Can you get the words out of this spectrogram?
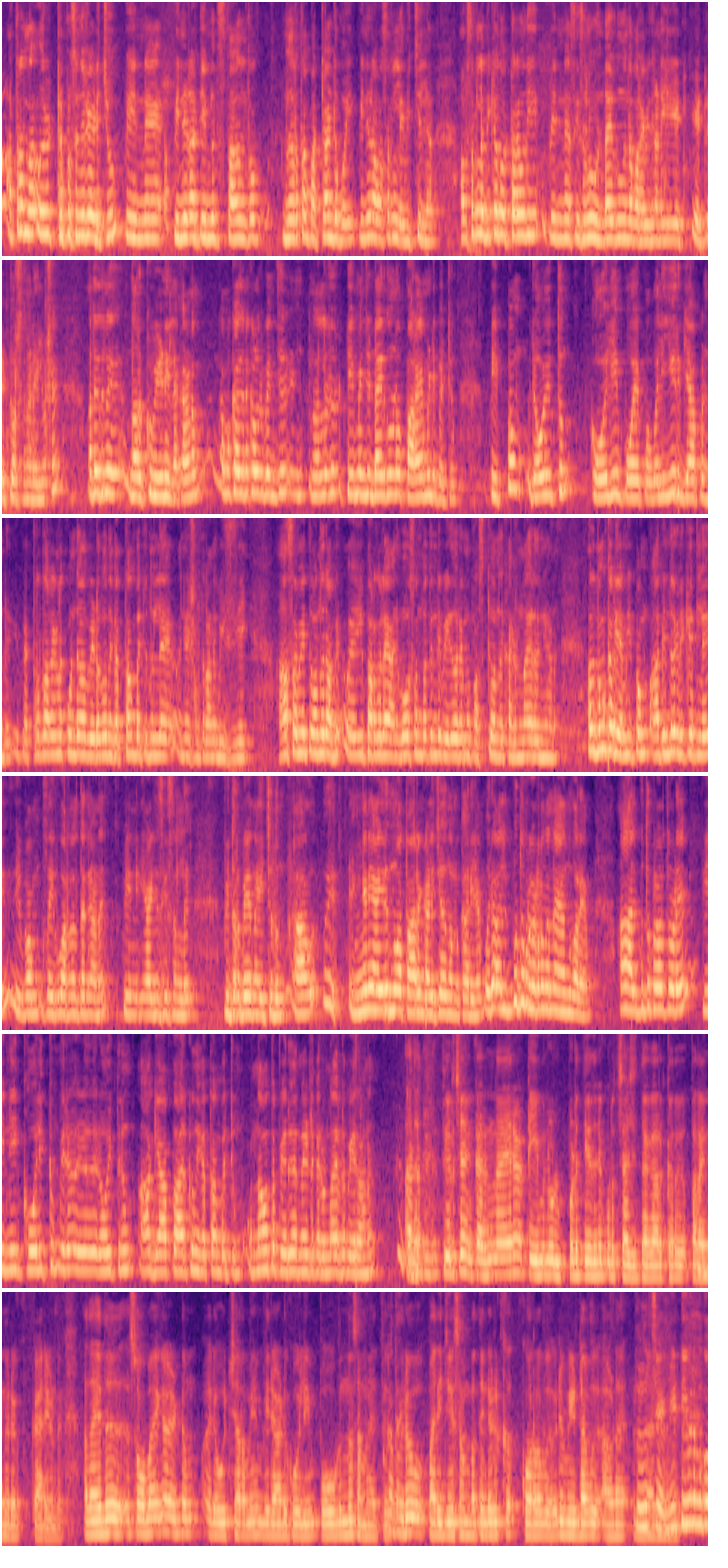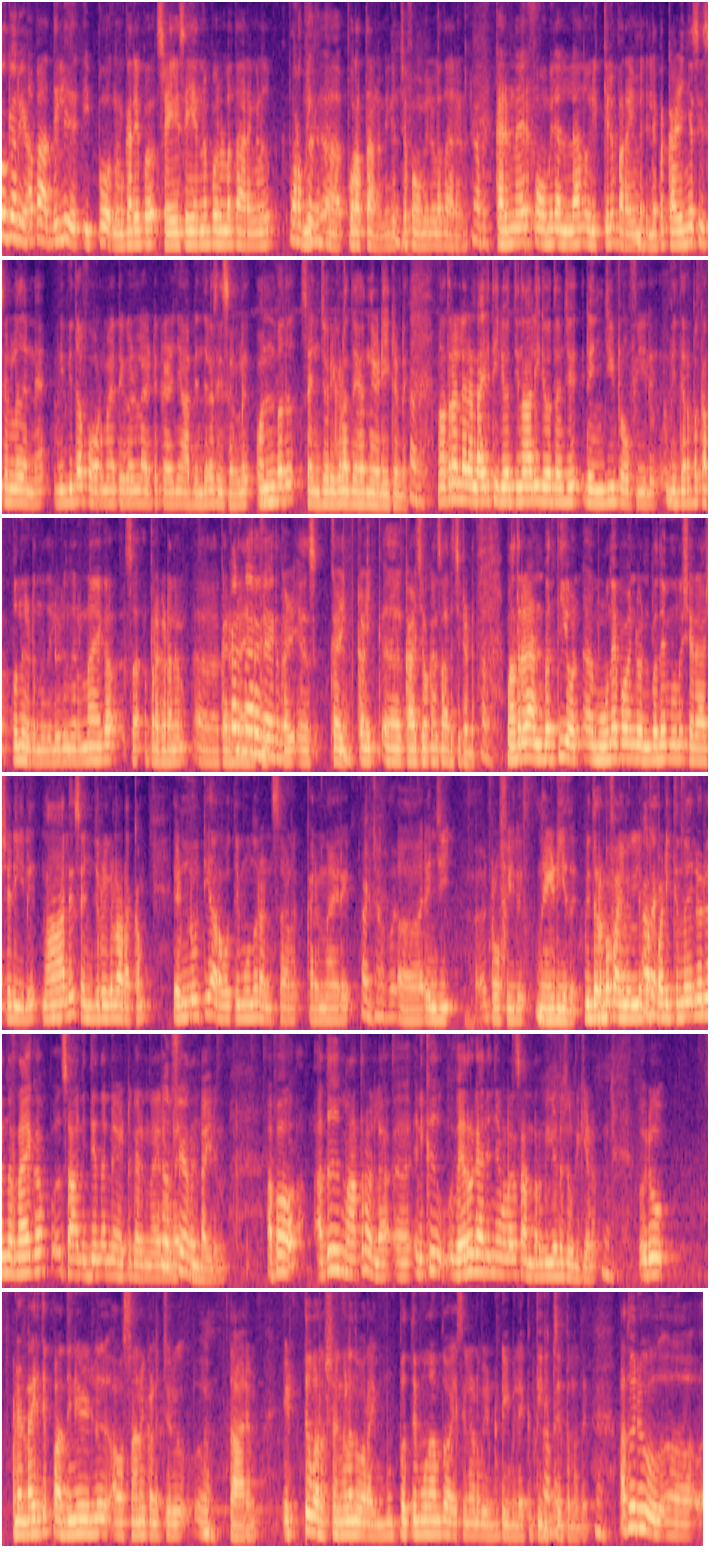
അത്ര ഒരു ട്രിപ്പിൾ സെഞ്ചുറി അടിച്ചു. പിന്നെ പിന്നീട് ആ ടീമിൽ സ്ഥാനം നിർത്ത- നിർത്താൻ പറ്റാണ്ട് പോയി. പിന്നീട് അവസരം ലഭിച്ചില്ല. അവസരം ലഭിക്കാത്ത ഒട്ടനവധി പിന്നെ സീസണുകൾ ഉണ്ടായിരുന്നു എന്ന് തന്നെ പറയും. ഇതിനിടയിൽ എട്ട് വർഷത്തിനിടയിൽ. പക്ഷേ അദ്ദേഹത്തിന് നറുക്ക് വീണില്ല. കാരണം നമുക്ക് അതിനേക്കാൾ ഒരു ബെഞ്ച് നല്ലൊരു ടീം ബെഞ്ച് ഉണ്ടായിരുന്നു എന്ന് പറയാൻ വേണ്ടി പറ്റും. അപ്പോൾ ഇപ്പം രോഹിത്തും കോഹ്ലിയും പോയപ്പോൾ വലിയൊരു ഗ്യാപ്പ് ഉണ്ട്. ഇപ്പോൾ എത്ര താരങ്ങളെ കൊണ്ട് ആ വിടവ് നികത്താൻ പറ്റുന്നില്ല അന്വേഷണത്തിലാണ് ബി സി സി ആ സമയത്ത് വന്നൊരു ഈ പറഞ്ഞ പോലെ അനുഭവ സമ്പത്തിന്റെ പേര് പറയുമ്പോൾ ഫസ്റ്റ് വന്നത് കരുൺ നായർ തന്നെയാണ്. അത് നമുക്കറിയാം. ഇപ്പം ആഭ്യന്തര ക്രിക്കറ്റിൽ ഇപ്പം സൈഫ് പറഞ്ഞാൽ തന്നെയാണ്. പിന്നെ കഴിഞ്ഞ സീസണിൽ വിദർഭയെ നയിച്ചതും ആ എങ്ങനെയായിരുന്നു ആ താരം കളിച്ചത് നമുക്കറിയാം. ഒരു അത്ഭുത പ്രകടനം തന്നെയാണെന്ന് പറയാം. ആ അത്ഭുത പ്രകടനത്തോടെ പിന്നെ ഈ കോഹ്ലിക്കും രോഹിത്തിനും ആ ഗ്യാപ്പ് ആർക്കും നികത്താൻ പറ്റും. ഒന്നാമത്തെ പേര് തന്നെയായിട്ട് കരുണായരുടെ പേരാണ് അതെ തീർച്ചയായും. കരുൺ നായരെ ടീമിൽ ഉൾപ്പെടുത്തിയതിനെ കുറിച്ച് അജിത് അഗാർക്കർ പറയുന്നൊരു കാര്യമുണ്ട്. അതായത് സ്വാഭാവികമായിട്ടും രോഹിത് ശർമ്മയും വിരാട് കോഹ്ലിയും പോകുന്ന സമയത്ത് ഒരു പരിചയ സമ്പത്തിന്റെ ഒരു കുറവ് ഒരു വിടവ് അവിടെ തീർച്ചയായും. ഈ ടീമിൽ നമുക്ക് അറിയാം. അപ്പൊ അതിൽ ഇപ്പോ നമുക്കറിയാം ഇപ്പൊ ശ്രേയസ് അയ്യറിനെ പോലുള്ള താരങ്ങൾ പുറത്താണ്. മികച്ച ഫോമിലുള്ള താരമാണ്. കരുൺ നായർ ഫോമിലല്ല എന്ന് ഒരിക്കലും പറയാൻ പറ്റില്ല. ഇപ്പൊ കഴിഞ്ഞ സീസണിൽ തന്നെ വിവിധ ഫോർമാറ്റുകളിലായിട്ട് കഴിഞ്ഞ ആഭ്യന്തര സീസണിൽ ഒൻപത് സെഞ്ചുറികൾ അദ്ദേഹം നേടിയിട്ടുണ്ട്. മാത്രമല്ല രണ്ടായിരത്തി ഇരുപത്തിനാല് ഇരുപത്തഞ്ച് രഞ്ജി ട്രോഫിയിൽ വിദർഭ കപ്പ് നേടുന്നതിൽ ഒരു നിർണായക പ്രകടനം കരുൺ കാഴ്ചവെക്കാൻ സാധിച്ചിട്ടുണ്ട്. മാത്രമല്ല അൻപത്തി മൂന്ന് പോയിന്റ് ഒൻപത് മൂന്ന് ശരാശരിയിൽ നാല് സെഞ്ചുറികളടക്കം എണ്ണൂറ്റി അറുപത്തി മൂന്ന് റൺസാണ് കരുൺ നായർ രഞ്ജി ട്രോഫിയിൽ നേടിയത്. വിദർഭ ഫൈനലിൽ കപ്പടിക്കുന്നതിൽ ഒരു നിർണായക സാന്നിധ്യം തന്നെയായിട്ട് കരുൺ നായർ ഉണ്ടായിരുന്നു. അപ്പോൾ അത് മാത്രമല്ല എനിക്ക് വേറൊരു കാര്യം ഞാൻ വളരെ സാന്ദർഭികമായിട്ട് ചോദിക്കുകയാണ്. ഒരു രണ്ടായിരത്തി പതിനേഴിൽ അവസാനം കളിച്ചൊരു താരം എട്ട് വർഷങ്ങൾ എന്ന് പറയും. മുപ്പത്തി മൂന്നാമത്തെ വയസ്സിലാണ് വീണ്ടും ടീമിലേക്ക് തിരിച്ചെത്തുന്നത്. അതൊരു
